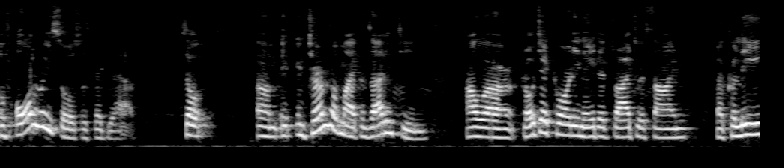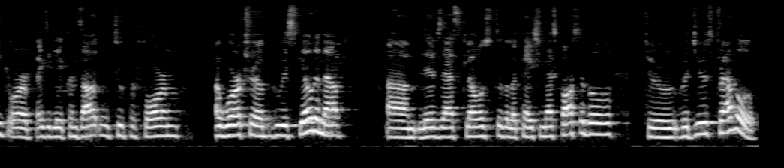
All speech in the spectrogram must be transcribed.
of all resources that you have. So, um, in, in, terms of my consulting mm-hmm. team, our project coordinator tried to assign a colleague or basically a consultant to perform a workshop who is skilled enough, um, lives as close to the location as possible to reduce travel,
